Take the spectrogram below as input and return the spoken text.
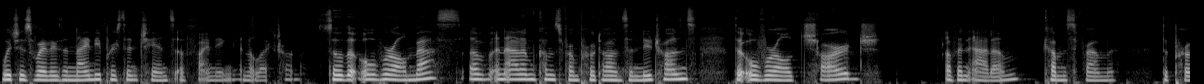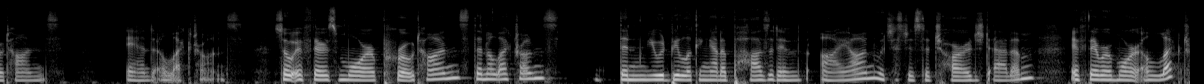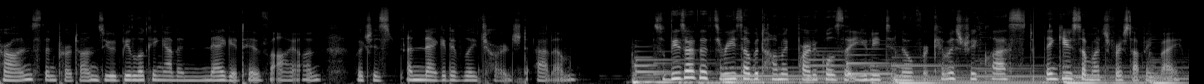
which is where there's a 90% chance of finding an electron. So the overall mass of an atom comes from protons and neutrons. The overall charge of an atom comes from the protons and electrons. So if there's more protons than electrons, then you would be looking at a positive ion, which is just a charged atom. If there were more electrons than protons, you would be looking at a negative ion, which is a negatively charged atom. So these are the three subatomic particles that you need to know for chemistry class. Thank you so much for stopping by.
